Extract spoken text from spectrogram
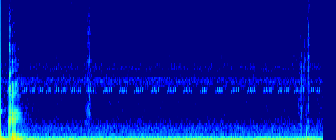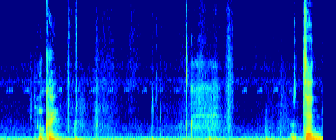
Okay. Okay. Did...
